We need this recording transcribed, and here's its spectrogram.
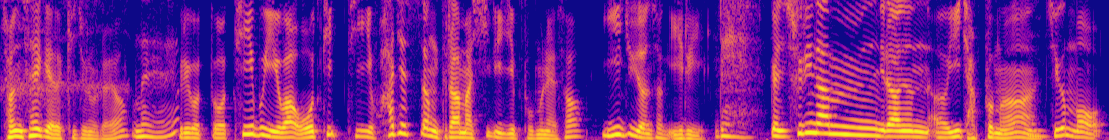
전 세계 기준으로요. 네. 그리고 또 TV와 OTT 화제성 드라마 시리즈 부문에서 2주 연속 1위. 네. 그러니까 수리남이라는 어, 이 작품은 음. 지금 뭐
